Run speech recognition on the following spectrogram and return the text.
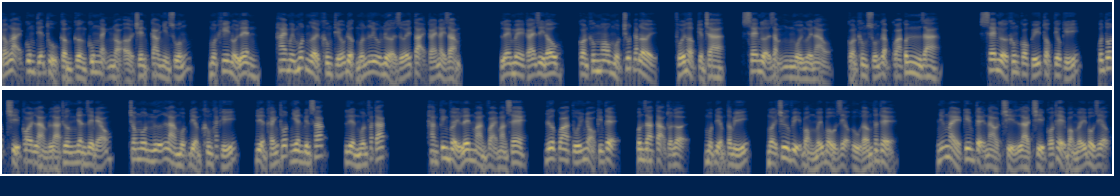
đóng lại cung tiến thủ cầm cường cung ngạnh nọ ở trên cao nhìn xuống, một khi nổi lên, hai mươi mốt người không thiếu được muốn lưu nửa dưới tại cái này giảm lệ mề cái gì đâu, còn không mau một chút đáp lời, phối hợp kiểm tra, xe ngựa dặm ngồi người nào, còn không xuống gặp qua quân ra xe ngựa không có quý tộc tiêu ký, quân tốt chỉ coi làm là thương nhân dây béo, trong ngôn ngữ là một điểm không khách khí, điện khánh thốt nhiên biến sắc, liền muốn phát tác. Hàn kinh vẩy lên màn vải màn xe, đưa qua túi nhỏ kim tệ, quân gia tạo thuận lợi, một điểm tâm ý, mời chư vị bỏng mấy bầu rượu ủ ấm thân thể. Những này kim tệ nào chỉ là chỉ có thể bỏng mấy bầu rượu,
